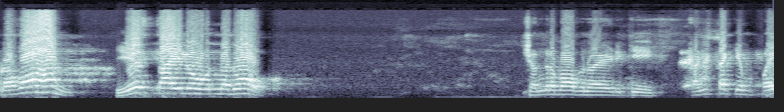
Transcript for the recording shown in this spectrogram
ప్రవాహం ఏ స్థాయిలో ఉన్నదో చంద్రబాబు నాయుడికి కంటకింపై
